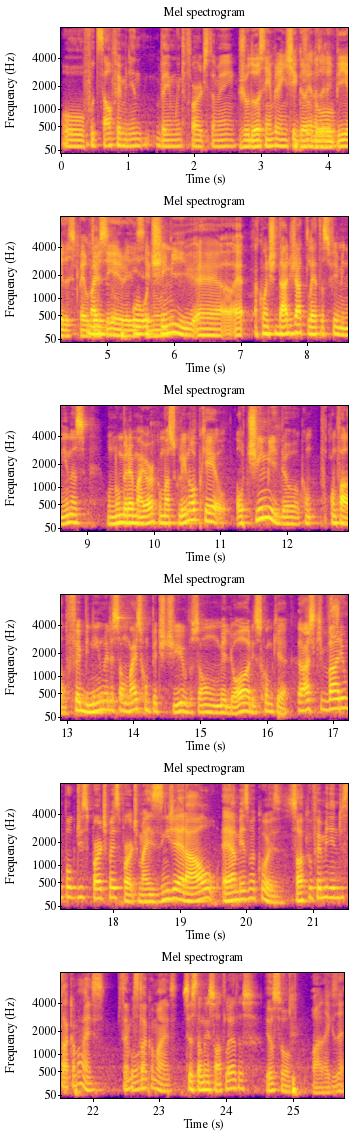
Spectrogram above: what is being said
O futsal feminino vem muito forte também. Judô sempre a gente ganha nas Judô. Olimpíadas, pega o Mas terceiro, o, o time, é, é- a quantidade de atletas femininas, o número é maior que o masculino, ou porque o, o time, do, como, como fala, do feminino, eles são mais competitivos, são melhores, como que é? Eu acho que varia um pouco de esporte para esporte, mas em geral é a mesma coisa. Só que o feminino destaca mais. Sempre Pô. destaca mais. Vocês também são atletas? Eu sou. O Alex é.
